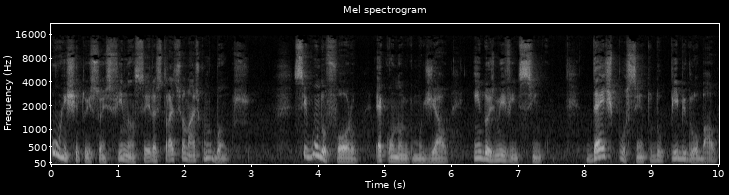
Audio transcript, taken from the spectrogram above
ou instituições financeiras tradicionais como bancos. Segundo o Fórum Econômico Mundial, em 2025, 10% do PIB global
